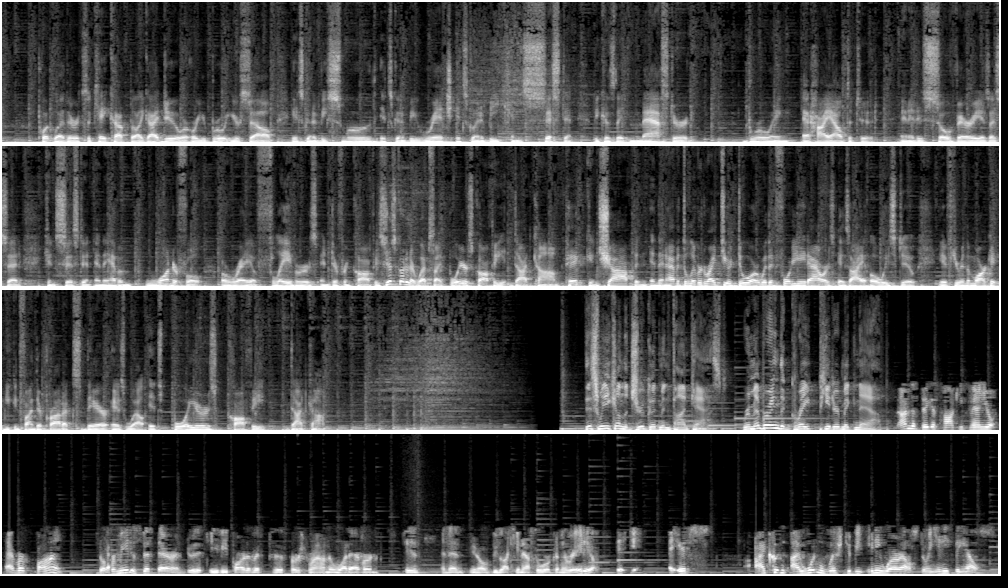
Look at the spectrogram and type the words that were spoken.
put, whether it's a K cup like I do or, or you brew it yourself, it's going to be smooth, it's going to be rich, it's going to be consistent because they've mastered brewing at high altitude. And it is so very, as I said, consistent. And they have a wonderful array of flavors and different coffees. Just go to their website, boyerscoffee.com, pick and shop, and, and then have it delivered right to your door within 48 hours, as I always do. If you're in the market, you can find their products there as well. It's boyerscoffee.com. This week on the Drew Goodman Podcast, remembering the great Peter McNab. I'm the biggest hockey fan you'll ever find. So yep. for me to sit there and do the TV part of it to the first round or whatever, and then you know be lucky enough to work on the radio, it, it, it's I couldn't I wouldn't wish to be anywhere else doing anything else.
